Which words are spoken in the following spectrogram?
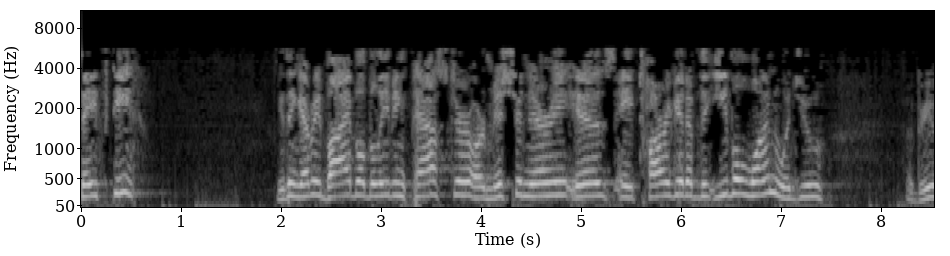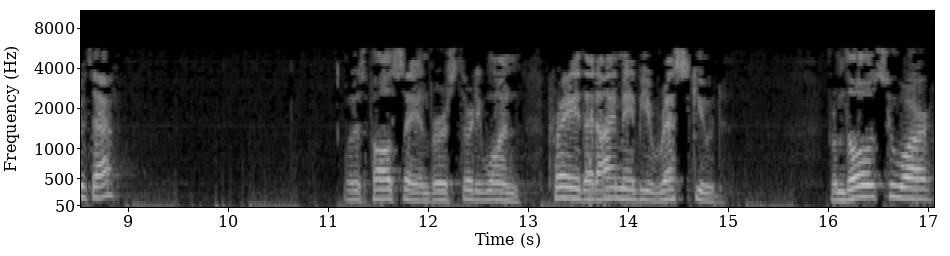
safety? Do You think every Bible believing pastor or missionary is a target of the evil one? Would you agree with that? What does Paul say in verse 31? Pray that I may be rescued from those who are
